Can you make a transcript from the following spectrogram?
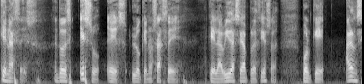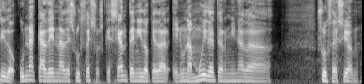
que naces. Entonces, eso es lo que nos hace que la vida sea preciosa, porque han sido una cadena de sucesos que se han tenido que dar en una muy determinada sucesión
